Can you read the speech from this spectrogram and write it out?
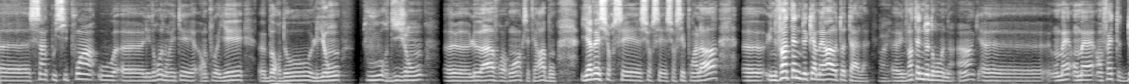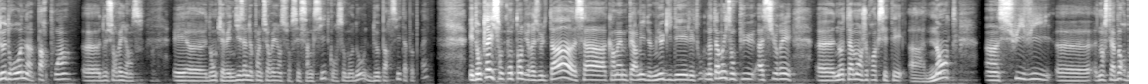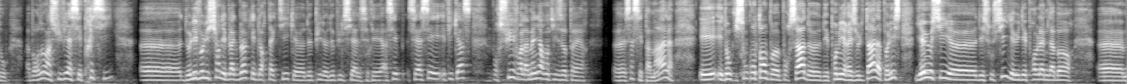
5 ou 6 points où euh, les drones ont été employés, euh, Bordeaux, Lyon, Tours, Dijon, euh, Le Havre, Rouen, etc. Bon, il y avait sur ces, sur ces, sur ces points-là euh, une vingtaine de caméras au total, Ouais. euh, une vingtaine de drones. hein. Euh, on, met, on met en fait deux drones par point euh, de surveillance. Et euh, donc, il y avait une dizaine de points de surveillance sur ces cinq sites, grosso modo, deux par site à peu près. Et donc là, ils sont contents du résultat. Ça a quand même permis de mieux guider les troupes. Notamment, ils ont pu assurer, euh, notamment, je crois que c'était à Nantes, un suivi, euh, non, c'était à Bordeaux, à Bordeaux, un suivi assez précis de l'évolution des Black Blocs et de leur tactique depuis, le, depuis le ciel. C'était assez, c'est assez efficace pour suivre la manière dont ils opèrent. Euh, ça, c'est pas mal. Et, et donc, ils sont contents pour, ça, de- des premiers résultats, la police. Il y a eu aussi euh, des soucis. Il y a eu des problèmes d'abord. Euh,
